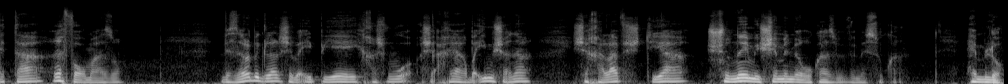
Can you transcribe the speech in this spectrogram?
את הרפורמה הזו. וזה לא בגלל שב-APA חשבו שאחרי 40 שנה שחלב שתייה שונה משמן מרוכז ומסוכן. הם לא.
